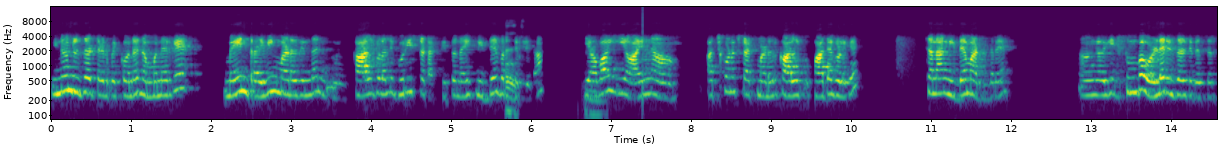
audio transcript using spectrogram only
ಇನ್ನೊಂದು ರಿಸಲ್ಟ್ ಹೇಳ್ಬೇಕು ಅಂದ್ರೆ ನಮ್ಮ ಮನೆಯವ್ರಿಗೆ ಮೈನ್ ಡ್ರೈವಿಂಗ್ ಮಾಡೋದ್ರಿಂದ ಕಾಲ್ಗಳಲ್ಲಿ ಗುರಿ ಸ್ಟಾರ್ಟ್ ಆಗ್ತಿತ್ತು. ನೈಟ್ ನಿದ್ದೆ ಬರ್ತಿರ್ಲಿಲ್ಲ. ಯಾವಾಗ ಈ ಆಯಿಲ್ನ ಹಚ್ಕೊಳಕ್ ಸ್ಟಾರ್ಟ್ ಮಾಡಿದ್ರು ಕಾಲ್ ಪಾದಗಳಿಗೆ ಚೆನ್ನಾಗಿ ನಿದ್ದೆ ಮಾಡ್ತಿದ್ರೆ. ಹಂಗಾಗಿ ತುಂಬಾ ಒಳ್ಳೆ ರಿಸಲ್ಟ್ ಇದೆ ಸರ್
